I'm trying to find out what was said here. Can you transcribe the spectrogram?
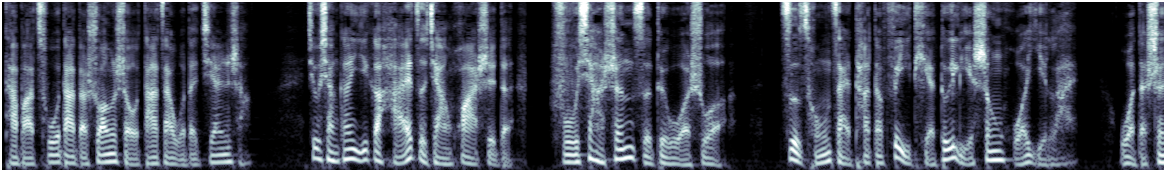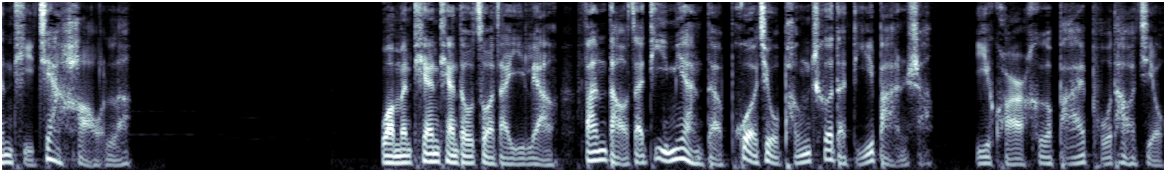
他把粗大的双手搭在我的肩上，就像跟一个孩子讲话似的，俯下身子对我说。自从在他的废铁堆里生活以来，我的身体渐好了。我们天天都坐在一辆翻倒在地面的破旧篷车的底板上，一块儿喝白葡萄酒。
